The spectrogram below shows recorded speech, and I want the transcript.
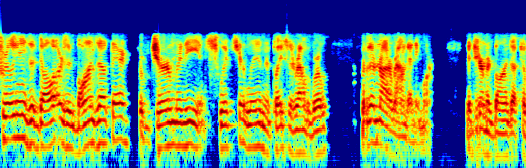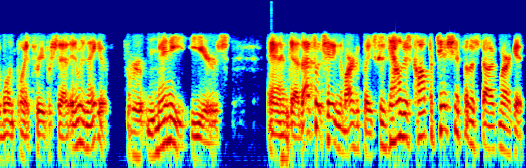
trillions of dollars in bonds out there from Germany and Switzerland and places around the world? But they're not around anymore. The German bonds up to 1.3 percent. It was negative for many years, and uh, that's what's hitting the marketplace because now there's competition for the stock market.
